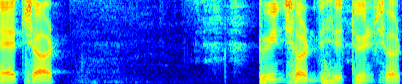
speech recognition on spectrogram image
হেডশট টুইন শট দিছি টুইন শট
